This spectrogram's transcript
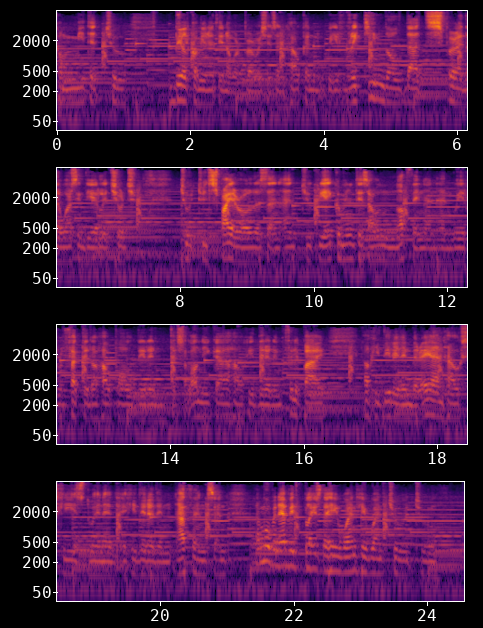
committed to build community in our parishes and how can we rekindle that spirit that was in the early church to, to inspire others and, and to create communities out of nothing. And, and we reflected on how Paul did in Thessalonica, how he did it in Philippi, how he did it in Berea and how he is doing it, he did it in Athens. And, and moving every place that he went, he went to to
